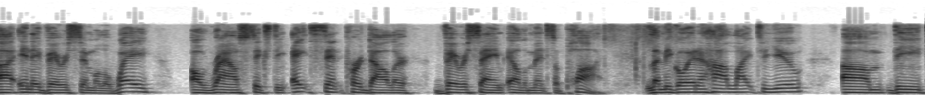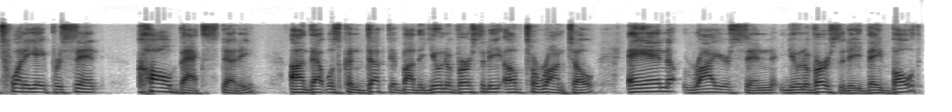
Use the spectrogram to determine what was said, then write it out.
uh, in a very similar way, around 68 cent per dollar, very same elements apply. Let me go ahead and highlight to you um, the 28% callback study uh, Uh, that was conducted by the University of Toronto and Ryerson University. They both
